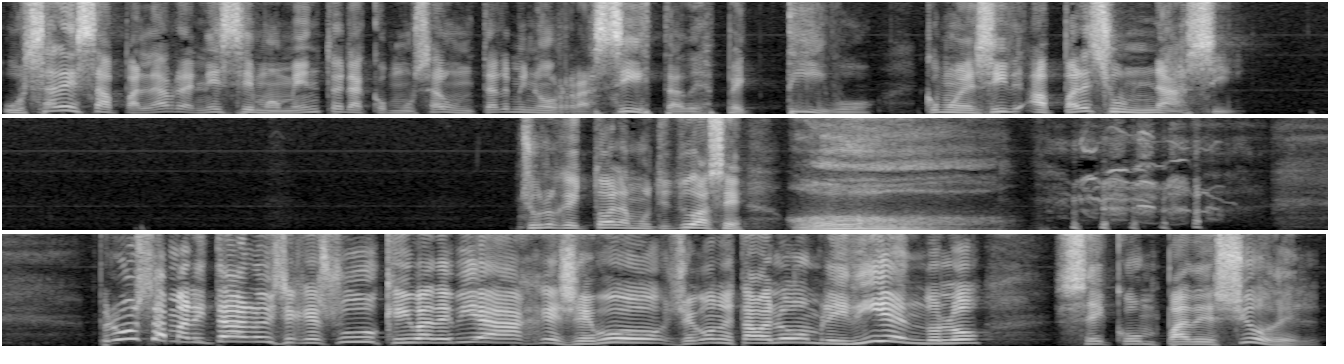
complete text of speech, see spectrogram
Usar esa palabra en ese momento era como usar un término racista, despectivo. Como decir, aparece un nazi. Yo creo que toda la multitud hace, ¡oh! Pero un samaritano, dice Jesús, que iba de viaje, llevó, llegó donde estaba el hombre y viéndolo, se compadeció de él.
